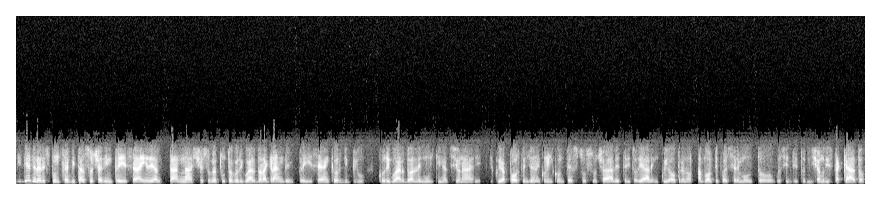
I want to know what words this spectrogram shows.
L'idea della responsabilità sociale d'impresa in realtà nasce soprattutto con riguardo alla grande impresa e ancora di più con riguardo alle multinazionali cui rapporto in genere con il contesto sociale e territoriale in cui operano a volte può essere molto cosiddetto diciamo distaccato,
